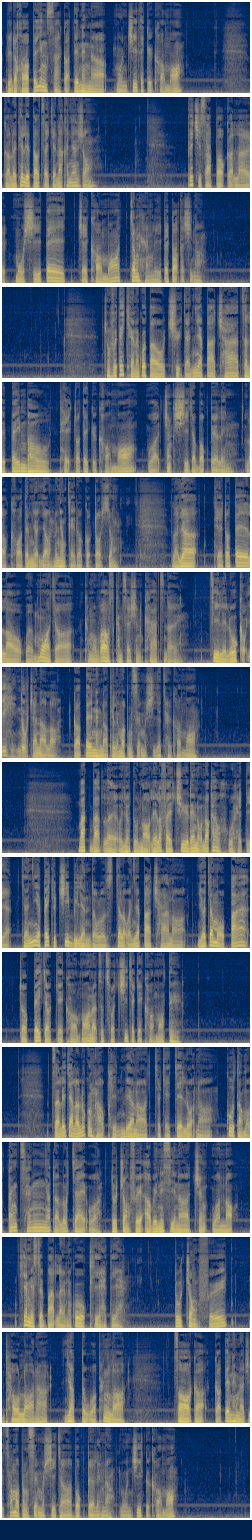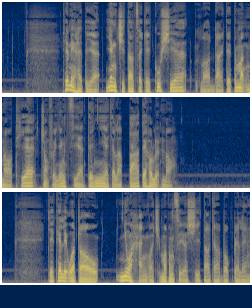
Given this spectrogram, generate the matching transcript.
vì đó họ bây giờ sao có tên hàng nó muốn chi để cử khó mò có lấy thiết liệt tàu chạy cái nát nhá rong bé chỉ sa bỏ có lại một sĩ tê chế khó mò trong hàng lì bé bỏ thật xin nó trong phụ tết chèn nó của tàu chữ cho nhẹ ba cha cho lấy bé bao thể cho tê cứ khó và chẳng sĩ cho bọc bè linh, là khó tem nhỏ nhỏ nó nhông cái đó có trò xong là do เทตเตเราเวมัวจอ Commonwealth Concession Cards เลยที่เลยรู้ก็อีหินดูจันเอาหรอก็เต้นหนึ่งหนอที่เรามาเป็นเสียมุชีจะเธอขอมอมักบัตเลยอยตุนอเลยละไฟชื่อได้หนอนอกเข้าหูหายเตียจะเงียบไปจุดชีบิลเลนดอลลาร์จะเราเงียบป้าช้าหนอยอจะหมอป้าจะไปจะเกะขอมอนะจะดสวดชีจะเกะขอมอตื้อจะเลยจะเราลูกของเขาคลินเบี้ยวนอจะเกะเจลวหนอ cú tàu một tăng chân nhớ cho lúc chạy ở tôi trồng bên xì nó chẳng thế nó thì Mr. lại nó cũng kia tìa tôi trồng phế thâu lò nó giờ tụ phăng lò cho cả cả tên hàng nào chỉ tham một bằng sự một sự cho bộc bè lên nó muốn chỉ cái khó mò thế này hay tìa nhưng chỉ tạo ra cái cú xia là đại tế tấm mạng nó thế trồng phế nhưng chỉ tế nhia cho là ba tế hậu lượng nó chỉ thiết lý ở trâu nhu hàng ở chỉ mất bằng sự sĩ tạo cho bốc bê lên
